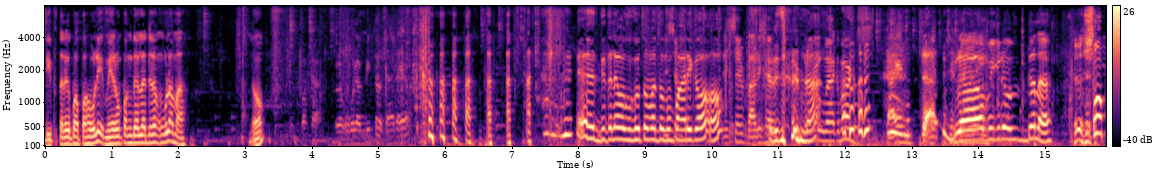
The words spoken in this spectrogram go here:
di pa talaga papahuli. Meron pang dala-dalang ulam ah. No? ulam dito, tayo. eh, di talaga magugutoman tong kumpare ko. Oh? Reserve ba? Reserve. Reserve na? Mga kabards. Kain. Grabe ginong dala. Pop!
